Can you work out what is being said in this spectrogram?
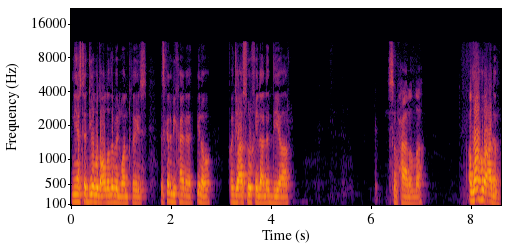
and he has to deal with all of them in one place. It's going to be kind of, you know, فجاسوا خلال الديار Subhanallah. Allahu alam.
